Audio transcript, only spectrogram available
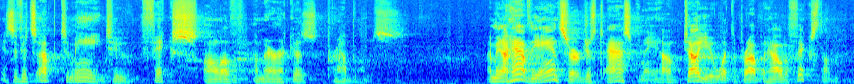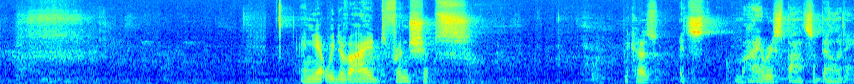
As if it's up to me to fix all of America's problems. I mean, I have the answer, just ask me. I'll tell you what the problem, how to fix them and yet we divide friendships because it's my responsibility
